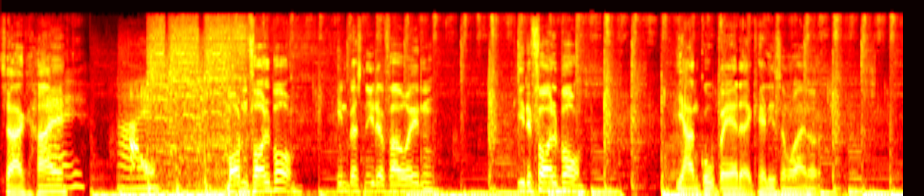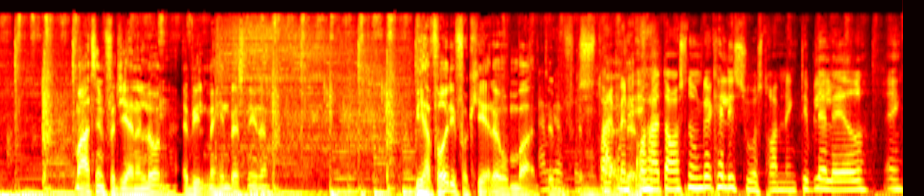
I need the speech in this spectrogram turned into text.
Tak. Hej. Hej. Morten Folborg. Hindbærsnit er favoritten. Gitte Folborg. Jeg har en god bager, der kan jeg ligesom regne ud. Martin for Diana Lund er vild med hindbærsnitter. Vi har fået de forkerte, åbenbart. Jamen, forstår. være Men prøv at høre, der er også nogen, der kan lide surstrømning. Det bliver lavet, ikke?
